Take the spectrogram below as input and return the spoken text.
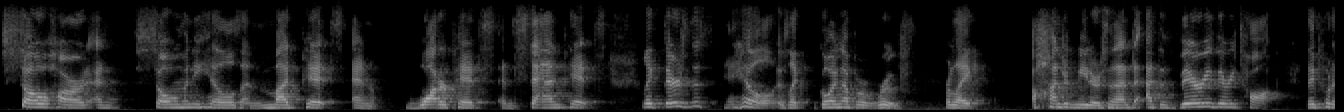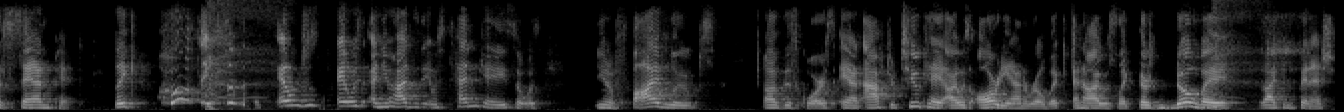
so hard and so many hills and mud pits and water pits and sand pits. Like, there's this hill, it was like going up a roof for like 100 meters, and at the, at the very, very top, they put a sand pit. Like, who thinks of this? It was just, it was, and you had to, it was 10K, so it was, you know, five loops of this course. And after 2K, I was already anaerobic, and I was like, there's no way that I can finish.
